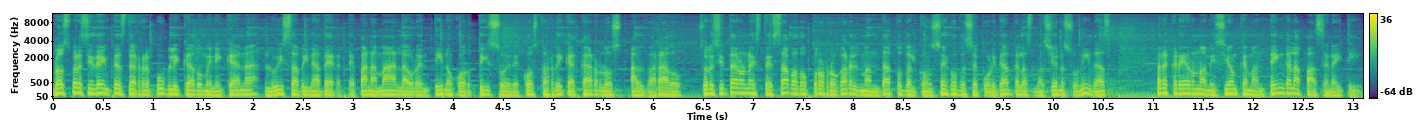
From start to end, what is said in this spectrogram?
Los presidentes de República Dominicana, Luis Abinader, de Panamá, Laurentino Cortizo y de Costa Rica, Carlos Alvarado, solicitaron este sábado prorrogar el mandato del Consejo de Seguridad de las Naciones Unidas para crear una misión que mantenga la paz en Haití.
